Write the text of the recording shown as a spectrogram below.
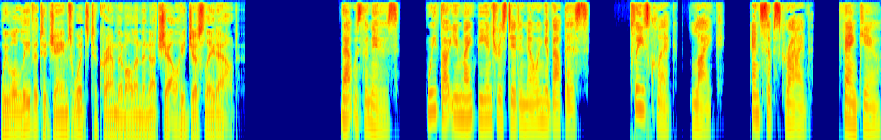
we will leave it to James Woods to cram them all in the nutshell he just laid out. That was the news. We thought you might be interested in knowing about this. Please click like and subscribe. Thank you.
